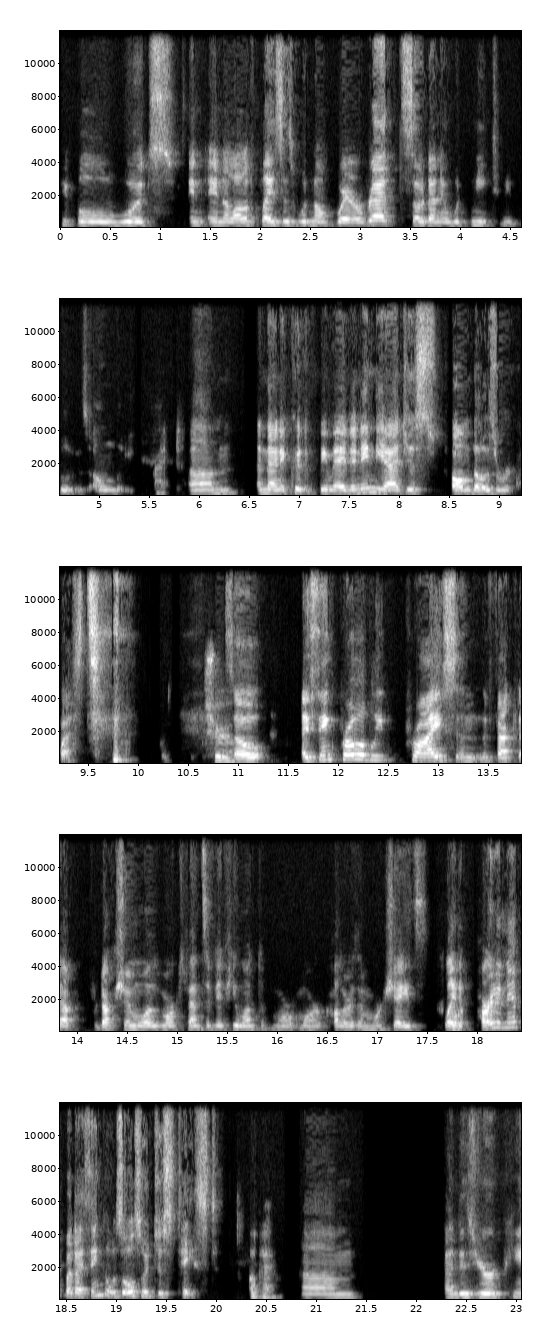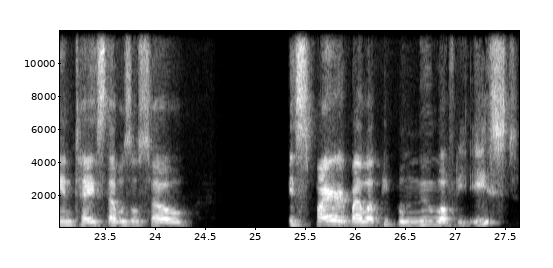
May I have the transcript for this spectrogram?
people would, in, in a lot of places, would not wear red, so then it would need to be blues only. Right. Um, and then it could be made in India just on those requests. True. So I think probably price and the fact that production was more expensive if you wanted more more colors and more shades played a part in it, but I think it was also just taste. Okay. Um, and this European taste that was also inspired by what people knew of the East,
